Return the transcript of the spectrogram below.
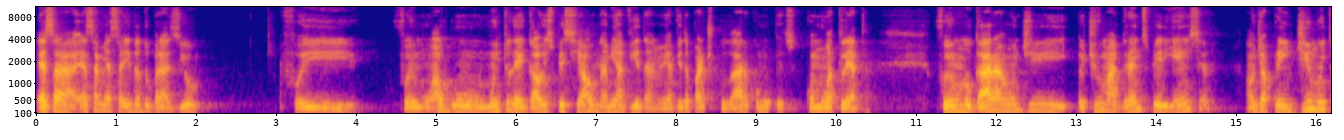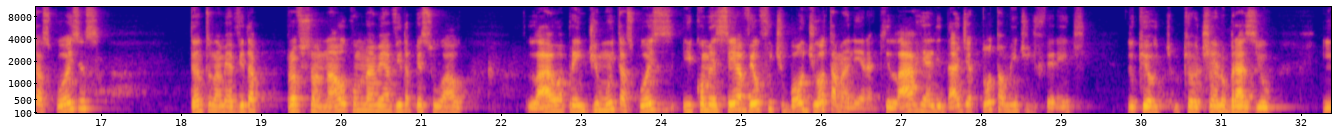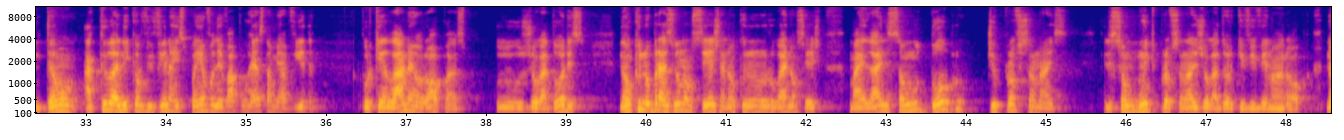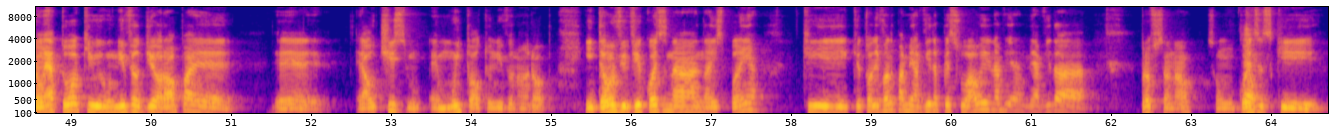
Essa, essa minha saída do Brasil foi, foi um, algo muito legal e especial na minha vida, na minha vida particular como, como atleta. Foi um lugar onde eu tive uma grande experiência, onde aprendi muitas coisas tanto na minha vida profissional como na minha vida pessoal. Lá eu aprendi muitas coisas e comecei a ver o futebol de outra maneira, que lá a realidade é totalmente diferente do que eu, que eu tinha no Brasil. Então, aquilo ali que eu vivi na Espanha, eu vou levar para o resto da minha vida. Porque lá na Europa, os jogadores, não que no Brasil não seja, não que no Uruguai não seja, mas lá eles são o dobro de profissionais. Eles são muito profissionais de jogador que vivem na Europa. Não é à toa que o nível de Europa é, é, é altíssimo, é muito alto nível na Europa. Então eu vivi coisas na, na Espanha que, que eu tô levando para minha vida pessoal e na minha, minha vida profissional. São coisas é. que.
